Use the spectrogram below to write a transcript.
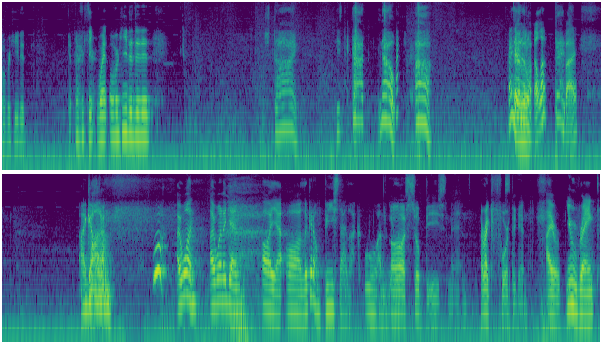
overheated. Get back Everything here. went overheated. It. it. Just die. He's God. No. Ah. Hi there, little fella. bitch. Goodbye. I got him. Woo! I won. I won again. Oh yeah. Oh, look at how beast I look. Ooh, I'm. Oh, so beast, man. I ranked fourth again. I you ranked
